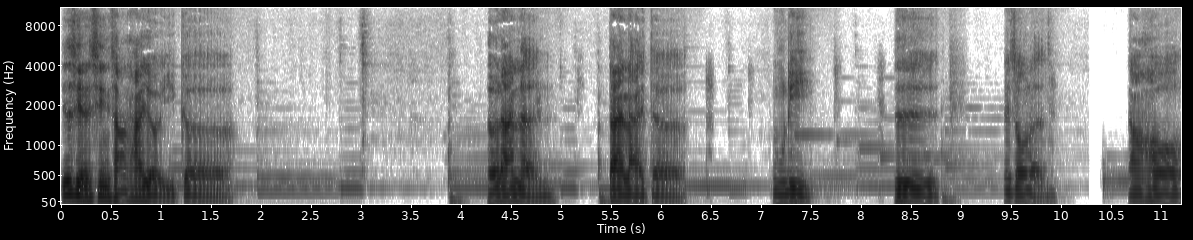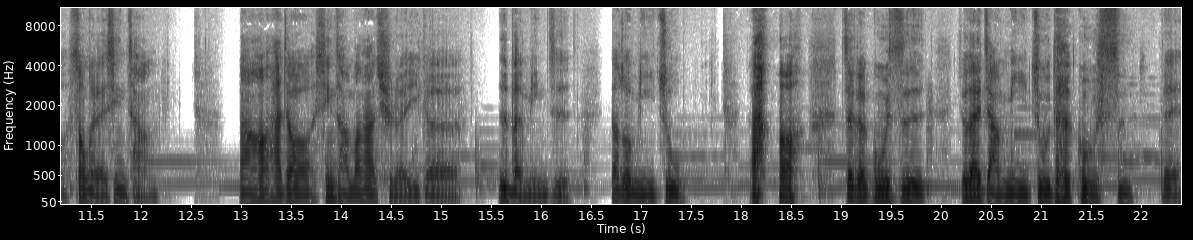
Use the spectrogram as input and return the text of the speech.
之前信长他有一个荷兰人带来的奴隶是非洲人，然后送给了信长，然后他叫信长帮他取了一个日本名字，叫做祢助，然后这个故事就在讲祢助的故事，对，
